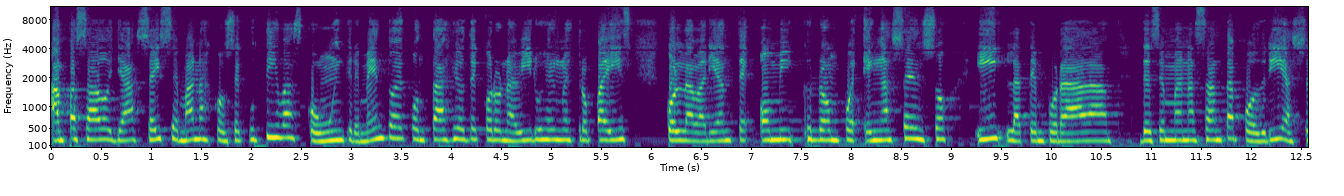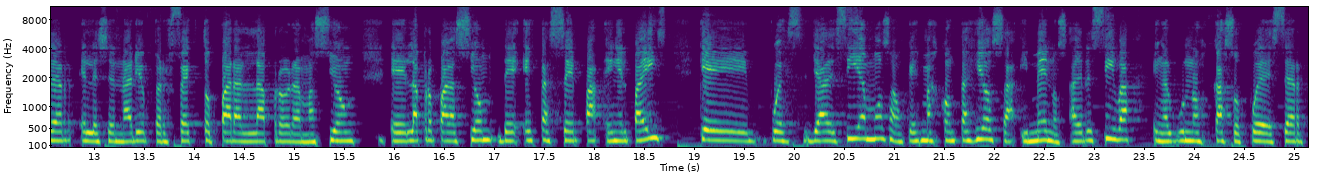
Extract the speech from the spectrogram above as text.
Han pasado ya seis semanas consecutivas con un incremento de contagios de coronavirus en nuestro país, con la variante Omicron pues en ascenso y la temporada de Semana Santa podría ser el escenario perfecto para la programación, eh, la propagación de esta cepa en el país, que pues ya decíamos, aunque es más contagiosa y menos agresiva, en algunos casos puede ser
